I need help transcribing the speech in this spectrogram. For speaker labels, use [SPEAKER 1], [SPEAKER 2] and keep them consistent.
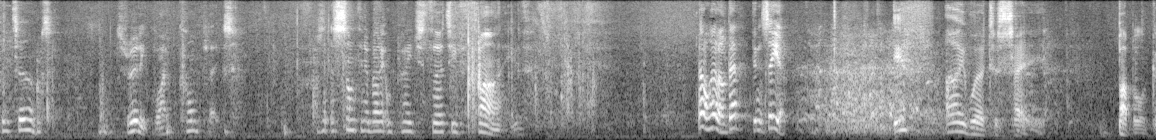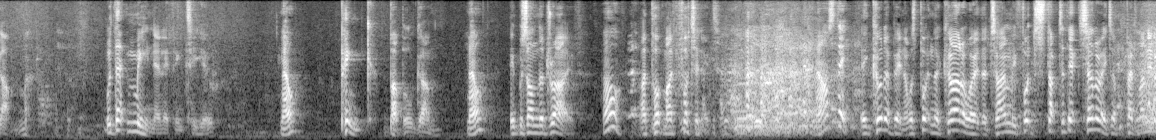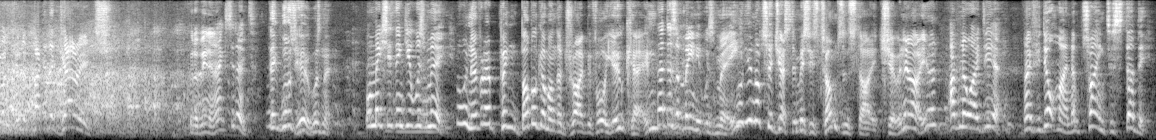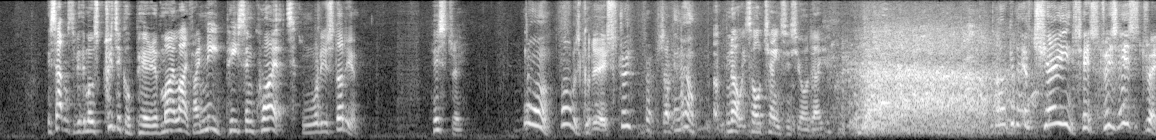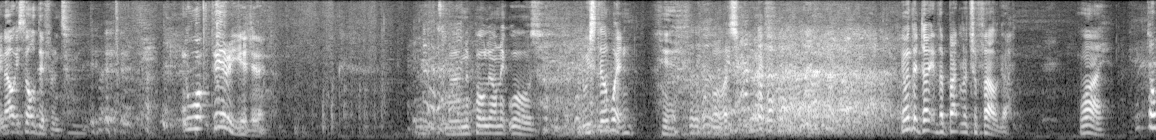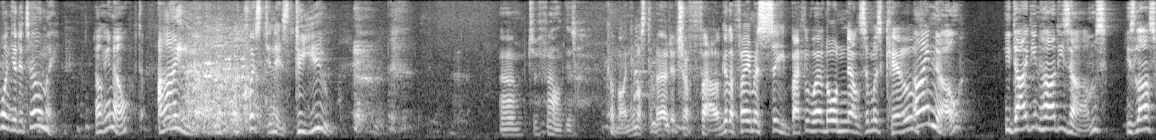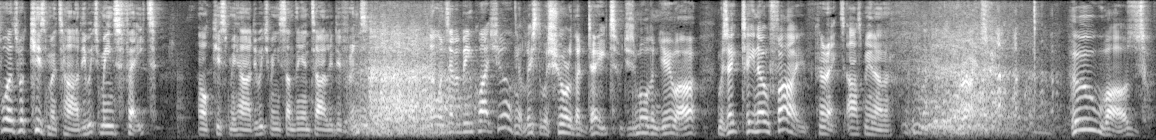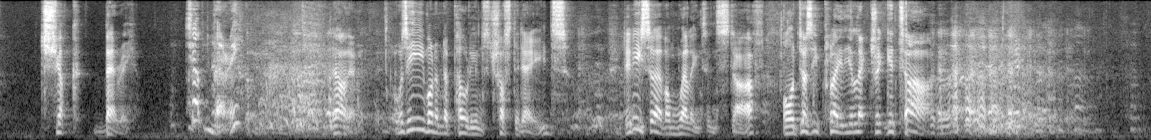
[SPEAKER 1] explain it in simple terms. It's really quite complex. Wasn't there something about it on page 35? Oh, hello, Dad. Didn't see you.
[SPEAKER 2] If I were to say bubble gum, would that mean anything to you?
[SPEAKER 1] No?
[SPEAKER 2] Pink bubble gum.
[SPEAKER 1] No?
[SPEAKER 2] It was on the drive.
[SPEAKER 1] Oh,
[SPEAKER 2] I put my foot in it.
[SPEAKER 1] nasty.
[SPEAKER 2] It could have been. I was putting the car away at the time. My foot stuck to the accelerator pedal and it went through the back of the garage.
[SPEAKER 1] Could have been an accident.
[SPEAKER 2] It was you, wasn't it?
[SPEAKER 1] What makes you think it was me?
[SPEAKER 2] Oh, we never had pink bubblegum on the drive before you came.
[SPEAKER 1] That doesn't mean it was me.
[SPEAKER 2] Well, you're not suggesting Mrs. Thompson started chewing it, are you?
[SPEAKER 1] I've no idea. Now, if you don't mind, I'm trying to study. This happens to be the most critical period of my life. I need peace and quiet.
[SPEAKER 2] And what are you studying?
[SPEAKER 1] History.
[SPEAKER 2] Oh, I was good at history. Perhaps I can help.
[SPEAKER 1] Uh, no, it's all changed since your day.
[SPEAKER 2] How can it have changed? History's history.
[SPEAKER 1] No, it's all different.
[SPEAKER 2] What theory are you doing?
[SPEAKER 1] Uh, Napoleonic Wars.
[SPEAKER 2] Do we still win?
[SPEAKER 1] Yeah.
[SPEAKER 2] Well, that's good. You want the date of the Battle of Trafalgar?
[SPEAKER 1] Why?
[SPEAKER 2] I want you to tell me.
[SPEAKER 1] Don't you know?
[SPEAKER 2] I know. The question is, do you?
[SPEAKER 1] Um, Trafalgar.
[SPEAKER 2] Come on, you must have heard of Trafalgar, the famous sea battle where Lord Nelson was killed.
[SPEAKER 1] I know. He died in Hardy's arms. His last words were Kismet Hardy, which means fate. Or Kiss Me Hardy, which means something entirely different. no one's ever been quite sure.
[SPEAKER 2] At least they were sure of the date, which is more than you are. It was 1805.
[SPEAKER 1] Correct. Ask me another.
[SPEAKER 2] Right. Who was Chuck Berry?
[SPEAKER 1] Chuck Berry?
[SPEAKER 2] Now then, was he one of Napoleon's trusted aides? Did he serve on Wellington's staff? Or does he play the electric guitar?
